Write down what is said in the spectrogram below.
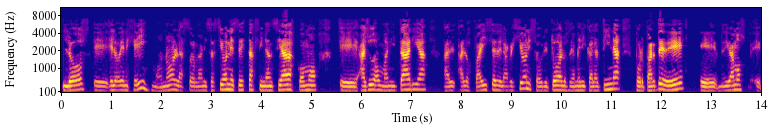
los eh, el ONGismo, ¿no? Las organizaciones estas financiadas como eh, ayuda humanitaria a, a, los países de la región y sobre todo a los de América Latina por parte de eh, digamos, eh,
